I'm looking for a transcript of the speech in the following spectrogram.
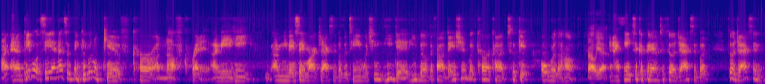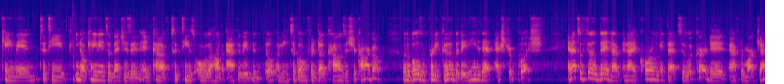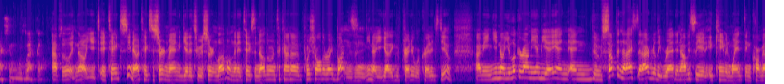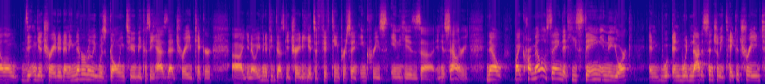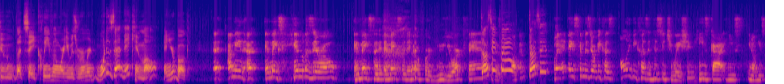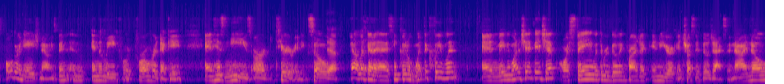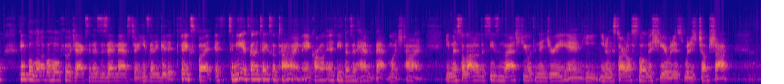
I, and people see, and that's the thing. People don't give Kerr enough credit. I mean, he. I mean, they say Mark Jackson built the team, which he he did. He built the foundation, but Kerr kind of took it over the hump. Oh yeah. And I hate to compare him to Phil Jackson, but Phil Jackson came in to team, you know, came into benches and, and kind of took teams over the hump after they'd been built. I mean, he took over for Doug Collins in Chicago when the Bulls were pretty good, but they needed that extra push. And that's what Phil did, and I, and I correlate that to what Kerr did after Mark Jackson was let go. Absolutely. No, you, it takes, you know, it takes a certain man to get it to a certain level, and then it takes another one to kind of push all the right buttons. And, you know, you got to give credit where credit's due. I mean, you know, you look around the NBA, and, and there was something that I, that I really read, and obviously it, it came and went, and Carmelo didn't get traded, and he never really was going to because he has that trade kicker. Uh, you know, even if he does get traded, he gets a 15% increase in his, uh, in his salary. Now, by Carmelo saying that he's staying in New York, and w- and would not essentially take a trade to let's say Cleveland where he was rumored. What does that make him, Mo? In your book? Uh, I mean, uh, it makes him a zero. It makes the it makes it a hero for New York fans. Does it because they love though? Does it? But it makes him a zero because only because in his situation, he's got he's you know he's older in age now. He's been in, in the league for for over a decade, and his knees are deteriorating. So Yeah. you gotta look at it as he could have went to Cleveland and maybe win a championship, or stay with the rebuilding project in New York and trust in Phil Jackson. Now I know people love a whole Phil Jackson as a Zen master, and he's gonna get it fixed, but it's to me it's gonna take some time, and Carmelo Anthony doesn't have that much time. He missed a lot of the season last year with an injury, and he, you know, he started off slow this year with his with his jump shot,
